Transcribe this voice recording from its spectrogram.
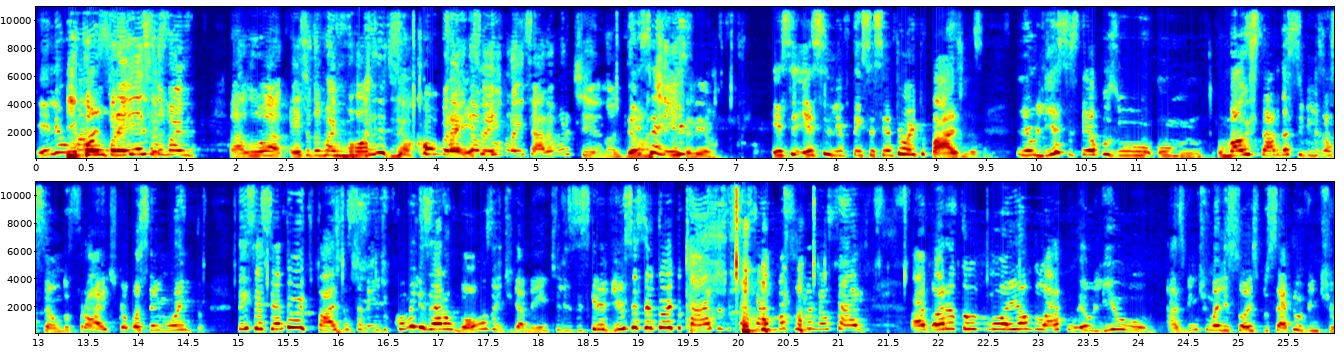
Ele é um e comprei esse do Maimonides. A Lua, esse do Maimonides, eu comprei ah, também, do... influenciada por ti. Não, eu não tinha esse livro. Esse, esse livro tem 68 páginas. Eu li esses tempos o, o, o Mal-Estar da Civilização, do Freud, que eu gostei muito. Tem 68 páginas também de como eles eram bons antigamente. Eles escreviam 68 páginas e passavam uma super mensagem. Agora eu tô moendo lá. Eu li o, as 21 lições para o século XXI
